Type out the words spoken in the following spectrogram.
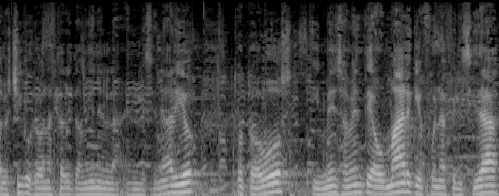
a los chicos que van a estar hoy también en, la- en el escenario, Toto a vos, inmensamente, a Omar, que fue una felicidad,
